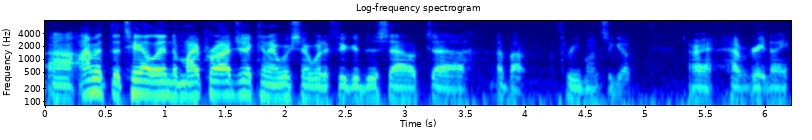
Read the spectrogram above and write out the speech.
uh, I'm at the tail end of my project and I wish I would have figured this out uh, about three months ago. All right, have a great night.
